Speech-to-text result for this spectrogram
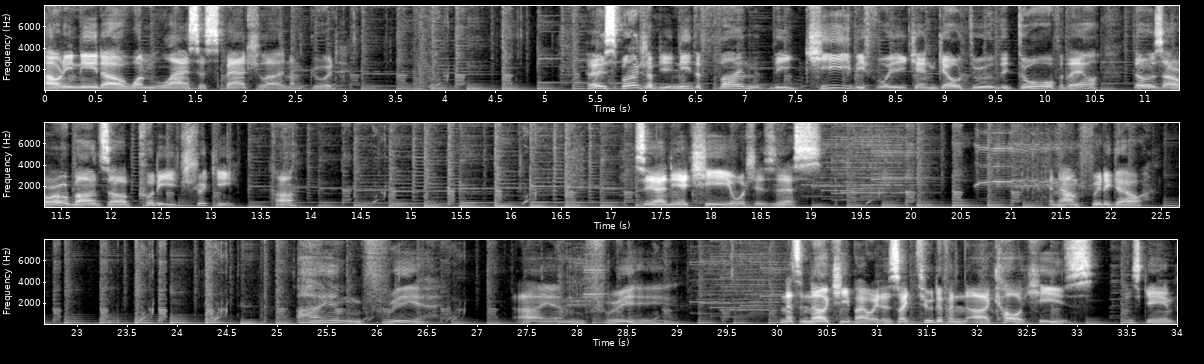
I only need uh, one last spatula and I'm good. Hey SpongeBob, you need to find the key before you can go through the door over there. Those uh, robots are pretty tricky, huh? See, I need a key, which is this. And now I'm free to go. I am free. I am free. And that's another key, by the way. There's like two different uh, color keys in this game.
